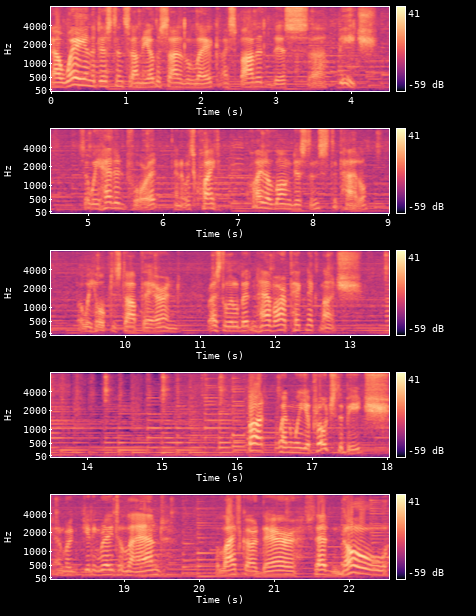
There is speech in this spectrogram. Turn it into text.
Now, way in the distance on the other side of the lake, I spotted this uh, beach. So we headed for it, and it was quite, quite a long distance to paddle. But we hoped to stop there and rest a little bit and have our picnic lunch. But when we approached the beach and were getting ready to land, the lifeguard there said, no,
